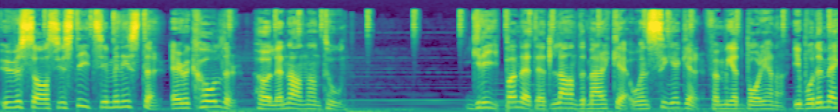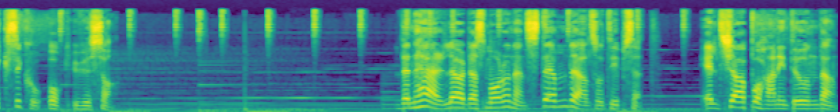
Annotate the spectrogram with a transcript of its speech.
USAs justitieminister Eric Holder höll en annan ton. Gripandet är ett landmärke och en seger för medborgarna i både Mexiko och USA. Den här lördagsmorgonen stämde alltså tipset. El Chapo hann inte undan.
